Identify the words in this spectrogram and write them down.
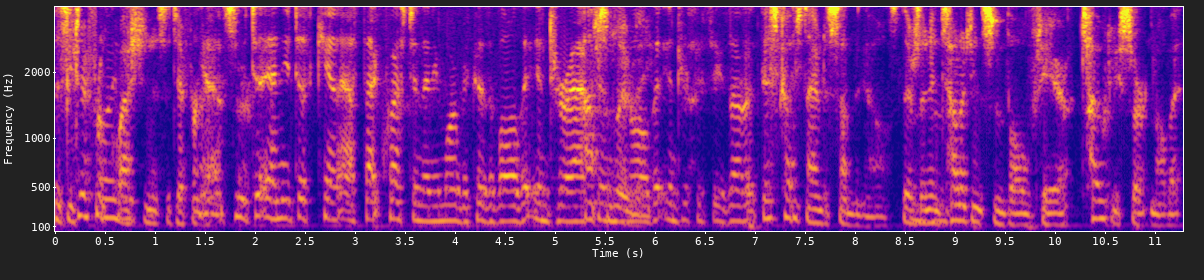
it's a different well, question it's a different yeah, answer you and you just can't ask that question anymore because of all the interactions Absolutely. and all the intricacies of it this comes down to something else there's mm-hmm. an intelligence involved here totally certain of it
